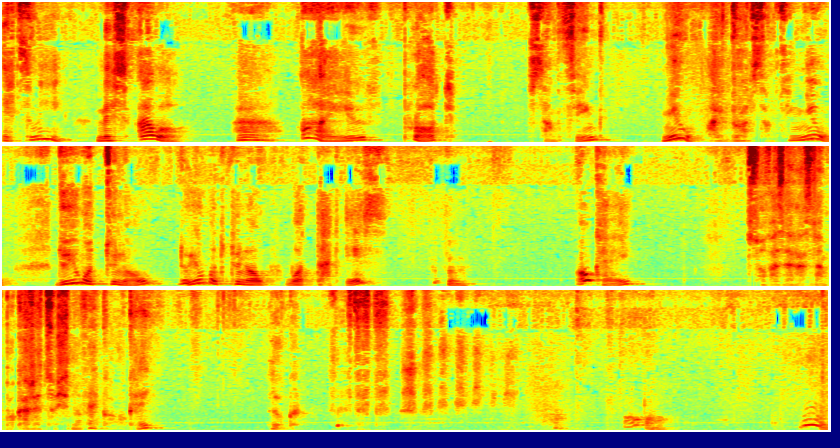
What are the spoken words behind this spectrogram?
It's me, Miss Owl. I've brought something new. I brought something new. Do you want to know? Do you want to know what that is? Hmm. Okay. Sowa zaraz wam pokaże coś nowego, ok? Look. O. Hmm.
